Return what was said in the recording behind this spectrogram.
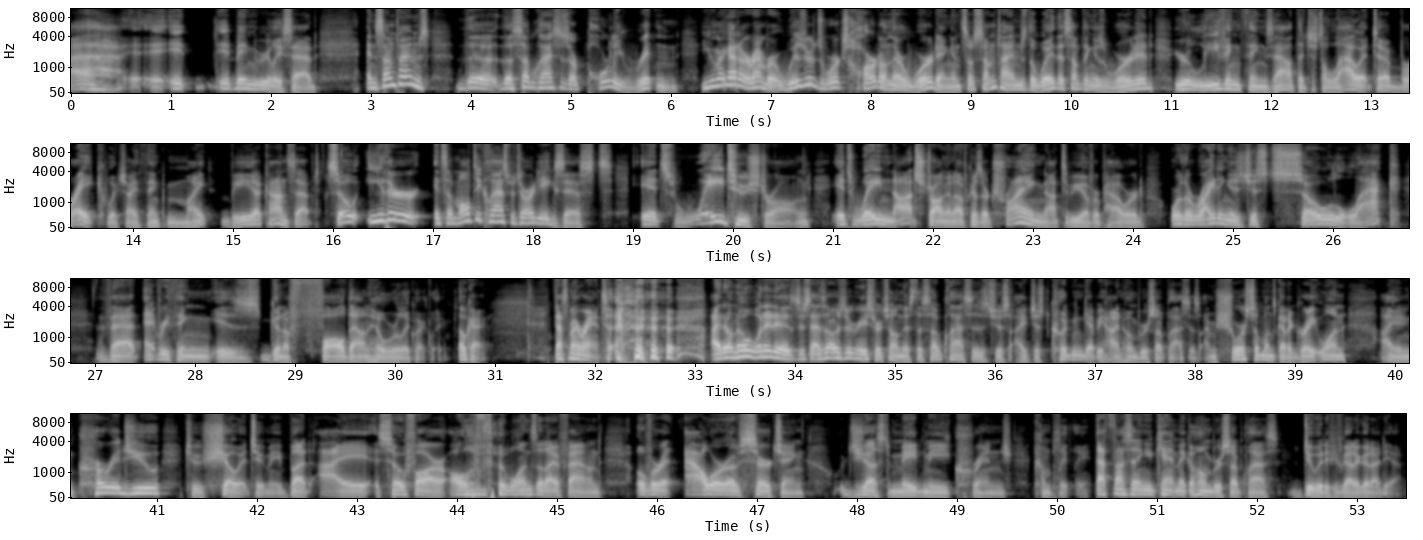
Ah, it, it it made me really sad. And sometimes the the subclasses are poorly written. You might got to remember, Wizards works hard on their wording, and so sometimes the way that something is worded, you're leaving things out that just allow it to break, which I think might be a concept. So either it's a multi-class which already exists, it's way too strong, it's way not strong enough because they're trying not to be overpowered, or the writing is just so lack that everything is gonna fall downhill really quickly. Okay that's my rant. I don't know what it is. Just as I was doing research on this, the subclasses just I just couldn't get behind homebrew subclasses. I'm sure someone's got a great one. I encourage you to show it to me. But I so far all of the ones that I found over an hour of searching just made me cringe completely. That's not saying you can't make a homebrew subclass. Do it if you've got a good idea.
